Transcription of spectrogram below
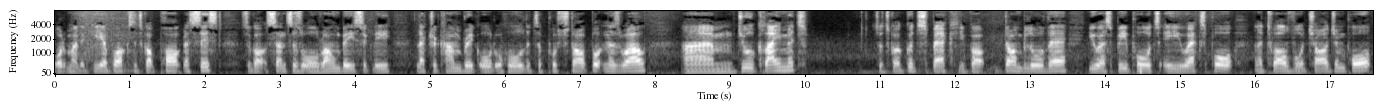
automatic gearbox. It's got park assist. So got sensors all around basically electric handbrake, auto hold. It's a push start button as well. Um, dual climate. So it's got good spec. You've got down below there USB ports, AUX port, and a 12 volt charging port.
